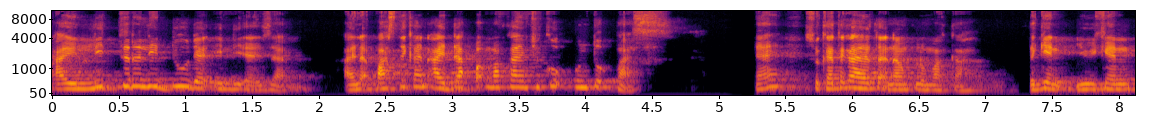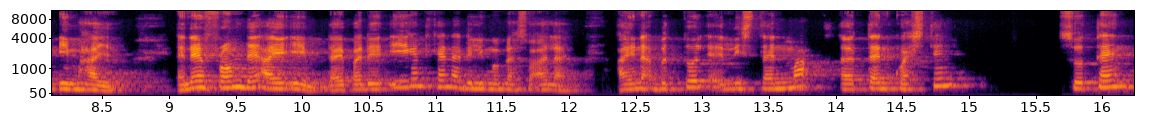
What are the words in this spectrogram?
I literally do that in the exam. I nak pastikan I dapat markah yang cukup untuk pass. Eh? So katakan I letak 60 markah. Again, you can aim higher. And then from there I aim. Daripada A kan kan ada 15 soalan. I nak betul at least 10 mark, uh, 10 question. So 10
